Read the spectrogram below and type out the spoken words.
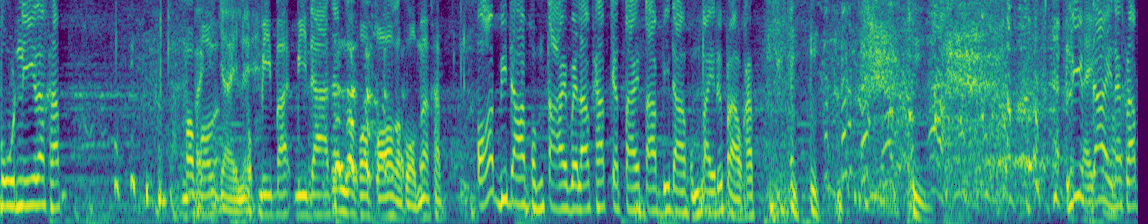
ปูนนี้แล้วครับ พอไปใหญ่เลย มีบาบิดาท่านก็พอๆกับผมนะครับ อ๋อบิดาผมตายไปแล้วครับ จะตายตามบิดาผมไปหรือเปล่าครับ รีบได้นะครับ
